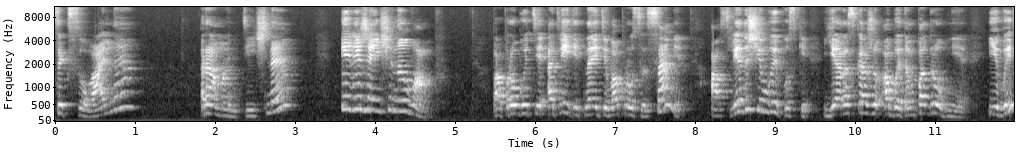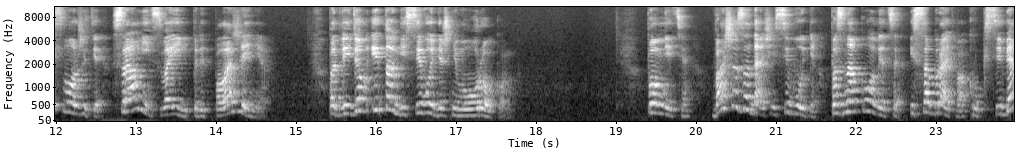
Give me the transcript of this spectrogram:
Сексуальная, романтичная или женщина-вамп? Попробуйте ответить на эти вопросы сами, а в следующем выпуске я расскажу об этом подробнее, и вы сможете сравнить свои предположения. Подведем итоги сегодняшнему уроку. Помните, ваша задача сегодня познакомиться и собрать вокруг себя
